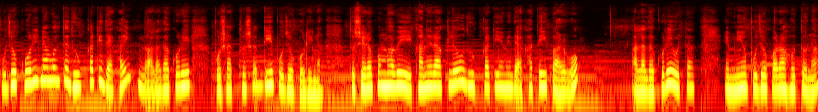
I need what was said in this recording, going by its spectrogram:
পুজো করি না বলতে ধূপকাঠি দেখাই, কিন্তু আলাদা করে প্রসাদ প্রসাদ দিয়ে পুজো করি না। তো সেরকমভাবে এখানে রাখলেও ধূপকাঠি আমি দেখাতেই পারব। আলাদা করে ওটা এমনিও পুজো করা হতো না।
